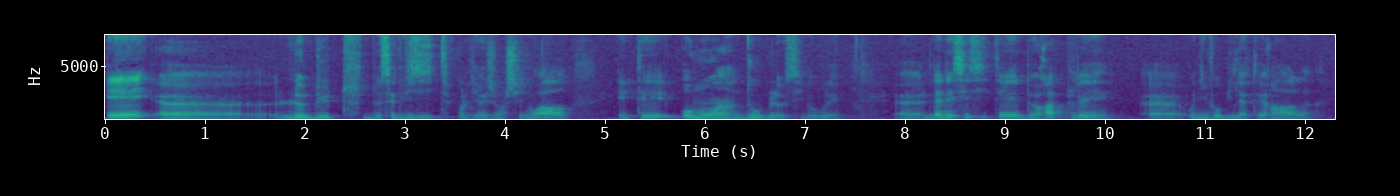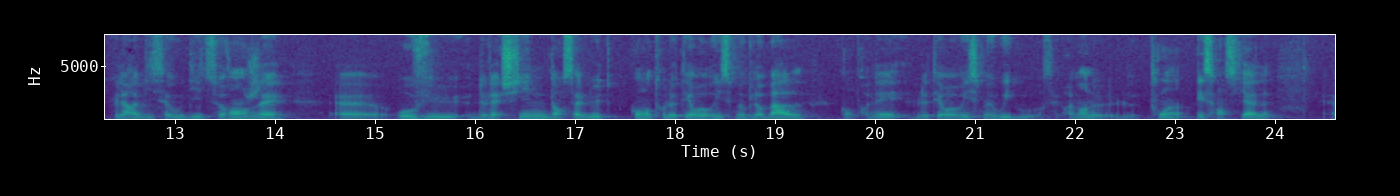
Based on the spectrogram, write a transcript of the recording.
Et euh, le but de cette visite pour le dirigeant chinois était au moins double, si vous voulez. la nécessité de rappeler au niveau bilatéral que l'Arabie saoudite se rangeait au vu de la Chine dans sa lutte contre le terrorisme global comprenez le terrorisme ouïghour. C'est vraiment le, point essentiel euh,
